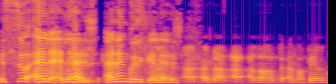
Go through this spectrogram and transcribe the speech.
السؤال علاش؟ أنا نقول لك علاش أنا أنا أنا نعطي لك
